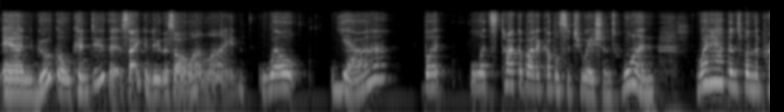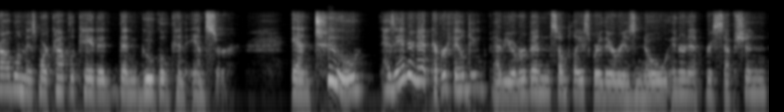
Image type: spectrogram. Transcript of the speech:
And Google can do this. I can do this all online. Well, yeah, but let's talk about a couple situations. One, what happens when the problem is more complicated than Google can answer? And two, has the internet ever failed you? Have you ever been someplace where there is no internet reception?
